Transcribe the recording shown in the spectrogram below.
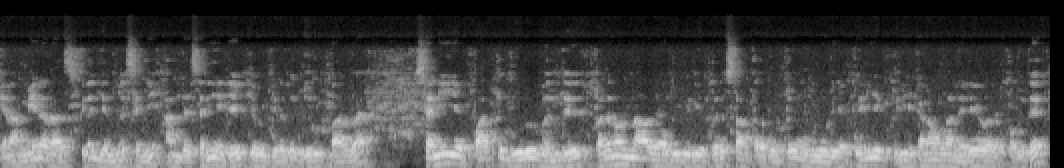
ஏன்னா மீன ராசிக்கு தான் ஜென்ம சனி அந்த சனியை ஜெயிக்க வைக்கிறது குரு பார்வை. சனியை பார்த்து குரு வந்து பதினொன்றாவது அதிபதியை பெருசாக்குறது விட்டு உங்களுடைய பெரிய பெரிய கனவுலாம் நிறைவேறப் போகுது.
